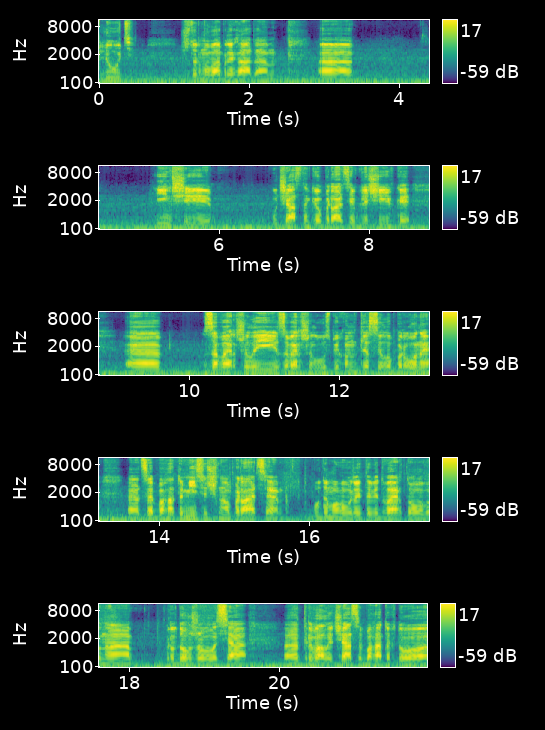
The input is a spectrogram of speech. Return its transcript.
Лють, штурмова бригада, е, інші учасники операції в Кліщіївки е, завершили її, завершили успіхом для Сил оборони. Це багатомісячна операція будемо говорити відверто. Вона продовжувалася е, тривалий час. Багато хто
